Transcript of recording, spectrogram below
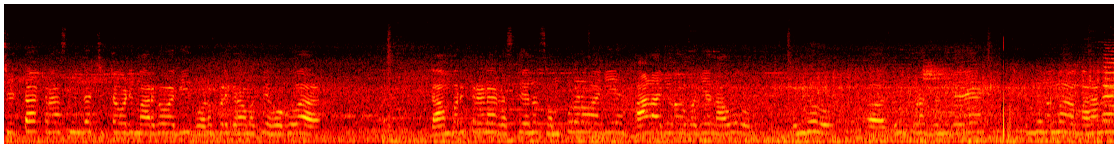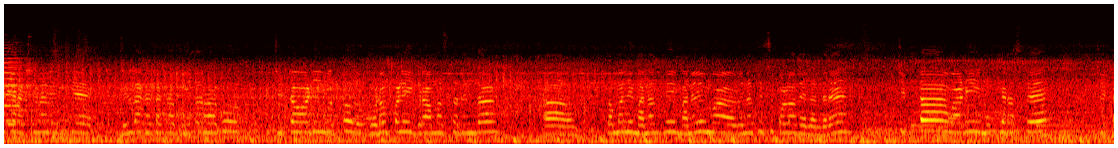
ಚಿಟ್ಟ ಕ್ರಾಸ್ನಿಂದ ಚಿಟ್ಟವಡಿ ಮಾರ್ಗವಾಗಿ ಗೋಡಂಪಳ್ಳಿ ಗ್ರಾಮಕ್ಕೆ ಹೋಗುವ ಡಾಂಬರೀಕರಣ ರಸ್ತೆಯನ್ನು ಸಂಪೂರ್ಣವಾಗಿ ಹಾಳಾಗಿರುವ ಬಗ್ಗೆ ನಾವು ಇಂದು ದೂರು ಕೊಡಕ್ಕೆ ಬಂದಿದ್ದೇವೆ ಇಂದು ನಮ್ಮ ಮಹಾನಾಯಕ ರಕ್ಷಣಾ ವೇದಿಕೆ ಜಿಲ್ಲಾ ಘಟಕ ಬೀದರ್ ಹಾಗೂ ಚಿಟ್ಟವಾಡಿ ಮತ್ತು ಗೋಡಂಪಳ್ಳಿ ಗ್ರಾಮಸ್ಥರಿಂದ ತಮ್ಮಲ್ಲಿ ಮನವಿ ಮನವಿ ವಿನಂತಿಸಿಕೊಳ್ಳೋದೇನೆಂದರೆ ಚಿಟ್ಟವಾಡಿ ಮುಖ್ಯ ರಸ್ತೆ ಚಿಟ್ಟ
